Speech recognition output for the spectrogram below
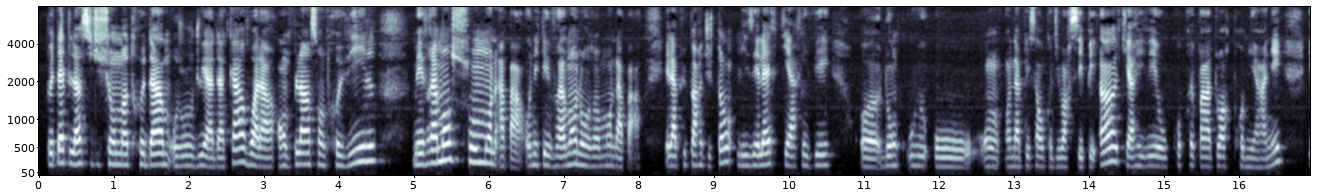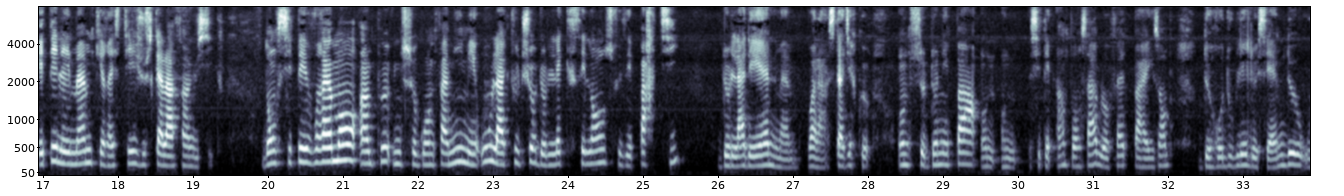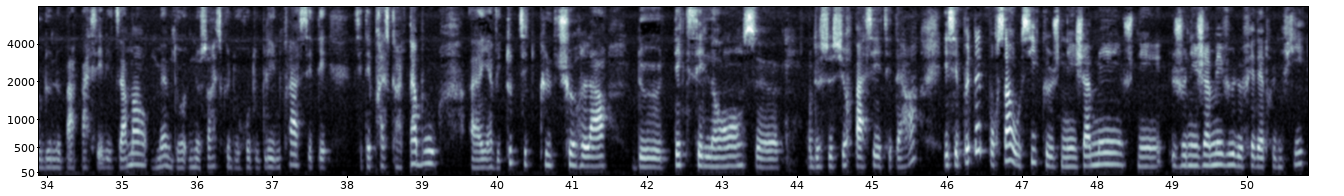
peut-être l'institution Notre-Dame aujourd'hui à Dakar, voilà, en plein centre-ville, mais vraiment son monde à part. On était vraiment dans un monde à part. Et la plupart du temps, les élèves qui arrivaient euh, donc on, on, appelait ça en Côte d'Ivoire CP1, qui arrivait au cours préparatoire première année, étaient les mêmes qui restaient jusqu'à la fin du cycle. Donc c'était vraiment un peu une seconde famille, mais où la culture de l'excellence faisait partie de l'ADN même. Voilà, c'est-à-dire que on ne se donnait pas, on, on, c'était impensable en fait, par exemple, de redoubler le CM2 ou de ne pas passer l'examen, ou même de, ne serait-ce que de redoubler une classe. C'était, c'était presque un tabou. Euh, il y avait toute cette culture-là de d'excellence, euh, de se surpasser, etc. Et c'est peut-être pour ça aussi que je n'ai jamais, je n'ai, je n'ai jamais vu le fait d'être une fille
